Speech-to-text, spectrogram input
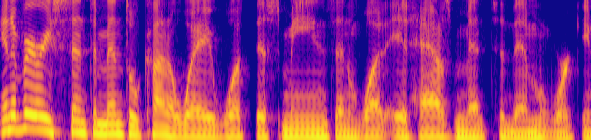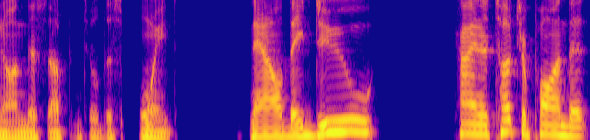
in a very sentimental kind of way, what this means and what it has meant to them working on this up until this point. Now, they do kind of touch upon that,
